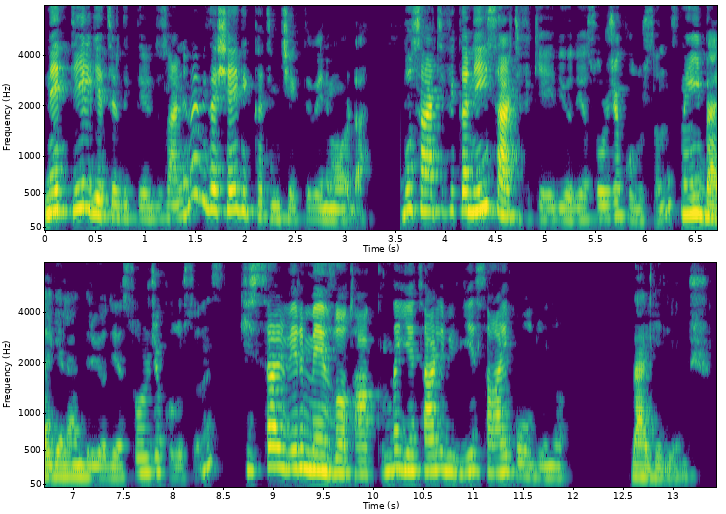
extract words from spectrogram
net değil getirdikleri düzenleme. Bir de şey dikkatimi çekti benim orada. Bu sertifika neyi sertifike ediyor diye soracak olursanız, neyi belgelendiriyor diye soracak olursanız, kişisel veri mevzuatı hakkında yeterli bilgiye sahip olduğunu belgeliyormuş.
